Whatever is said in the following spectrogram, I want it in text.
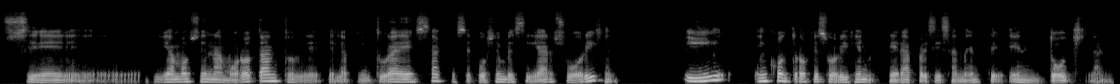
se, digamos, se enamoró tanto de, de la pintura esa que se puso a investigar su origen y encontró que su origen era precisamente en Deutschland.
